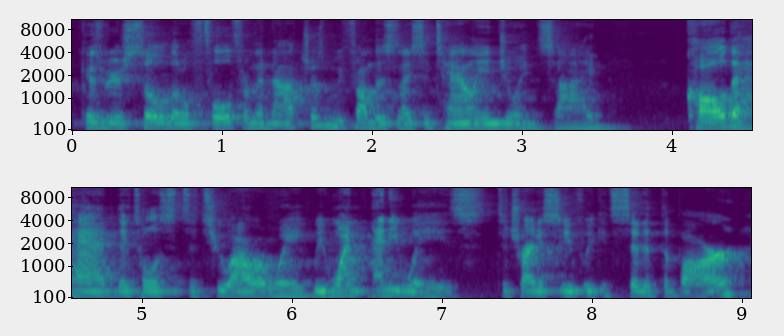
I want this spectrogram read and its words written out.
because we were still a little full from the nachos. We found this nice Italian joint inside. Called ahead. They told us it's a two hour wait. We went anyways to try to see if we could sit at the bar.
